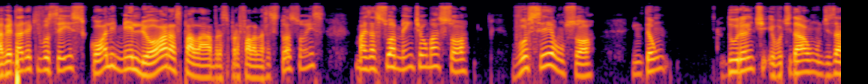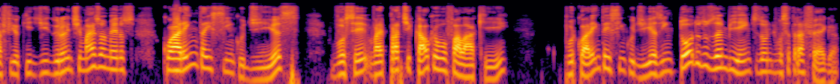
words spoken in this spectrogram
A verdade é que você escolhe melhor as palavras para falar nessas situações, mas a sua mente é uma só. Você é um só. Então, durante, eu vou te dar um desafio aqui de durante mais ou menos 45 dias, você vai praticar o que eu vou falar aqui por 45 dias em todos os ambientes onde você trafega,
